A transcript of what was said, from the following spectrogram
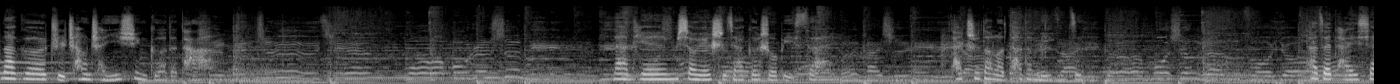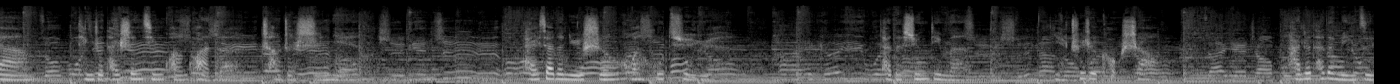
那个只唱陈奕迅歌的他。那天校园十佳歌手比赛，他知道了他的名字。他在台下听着他深情款款的唱着《十年》。台下的女生欢呼雀跃，他的兄弟们也吹着口哨，喊着他的名字，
